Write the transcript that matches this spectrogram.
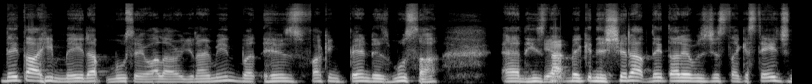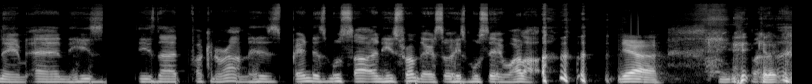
they thought he made up Moosewala, you know what I mean? But his fucking pinned is Musa, and he's Yeah. not making this shit up. They thought it was just like a stage name, and he's he's not fucking around. His pinned is Musa, and he's from there, so he's Moosewala. yeah, Can I-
